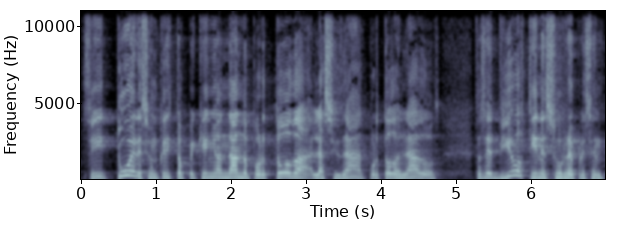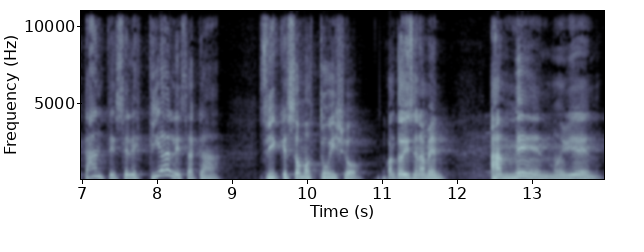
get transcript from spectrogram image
¿Sí? Tú eres un Cristo pequeño andando por toda la ciudad, por todos lados. Entonces, Dios tiene sus representantes celestiales acá, ¿sí? que somos tú y yo. ¿Cuántos dicen amén? Amén, muy bien.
